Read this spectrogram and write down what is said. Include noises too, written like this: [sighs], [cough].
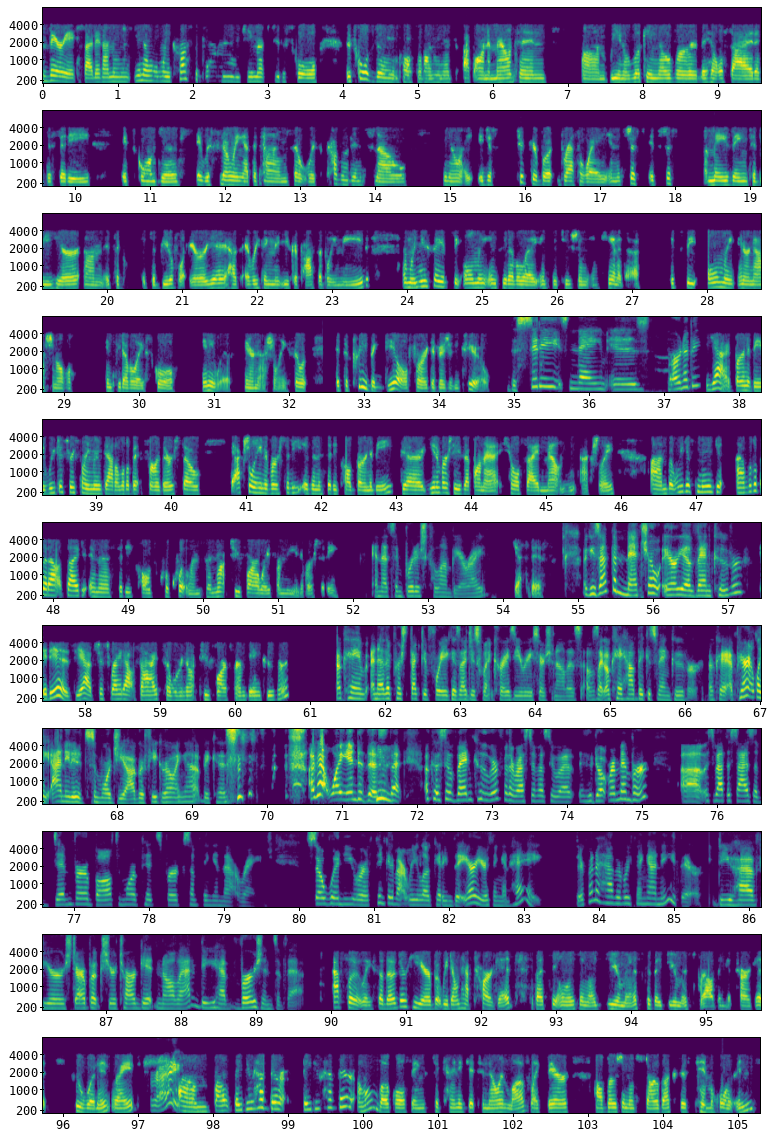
Very excited. I mean, you know, when we crossed the border and we came up to the school, the school is very impressive. I mean, it's up on a mountain, um, you know, looking over the hillside of the city. It's gorgeous. It was snowing at the time, so it was covered in snow. You know, it, it just took your breath away, and it's just, it's just amazing to be here. Um, it's a, it's a beautiful area. It has everything that you could possibly need. And when you say it's the only NCAA institution in Canada, it's the only international NCAA school anywhere internationally. So it's a pretty big deal for a Division two. The city's name is Burnaby? Yeah, Burnaby. We just recently moved out a little bit further. So the actual university is in a city called Burnaby. The university is up on a hillside mountain, actually. Um, but we just moved a little bit outside in a city called Coquitlam, so not too far away from the university. And that's in British Columbia, right? Yes, it is. Okay, is that the metro area of Vancouver? It is, yeah. It's just right outside, so we're not too far from Vancouver. Okay, another perspective for you because I just went crazy researching all this. I was like, okay, how big is Vancouver? Okay, apparently I needed some more geography growing up because [laughs] I got way into this. Hmm. But okay, so Vancouver, for the rest of us who uh, who don't remember, uh, it's about the size of Denver, Baltimore, Pittsburgh, something in that range. So when you were thinking about relocating the area, you're thinking, hey, they're going to have everything I need there. Do you have your Starbucks, your Target, and all that? do you have versions of that? Absolutely. So those are here, but we don't have Target. So that's the only thing I do miss because I do miss browsing at Target. Who wouldn't, right? Right. Um, but they do have their they do have their own local things to kind of get to know and love. Like their uh, version of Starbucks is Tim Hortons.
